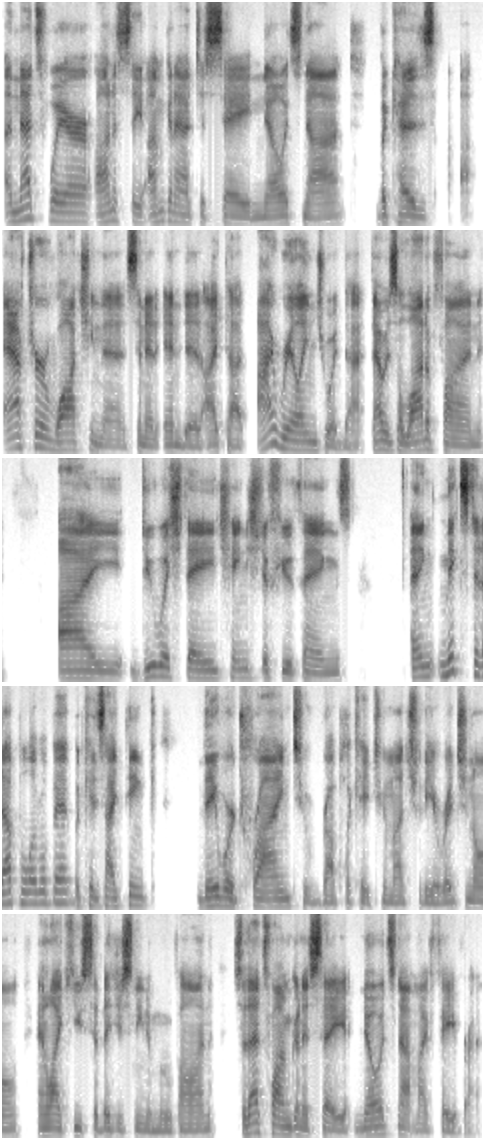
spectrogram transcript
and that's where honestly I'm going to have to say no it's not because uh, after watching this and it ended, I thought I really enjoyed that. That was a lot of fun. I do wish they changed a few things and mixed it up a little bit because I think they were trying to replicate too much of the original. And like you said, they just need to move on. So that's why I'm going to say, no, it's not my favorite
